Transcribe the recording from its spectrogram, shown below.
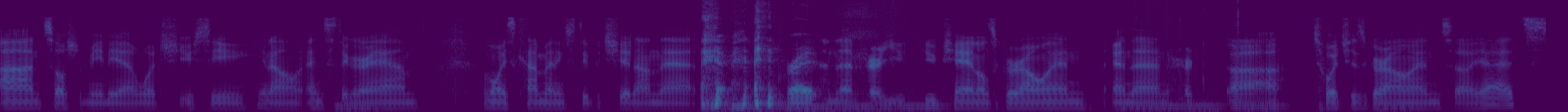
on social media, which you see. You know, Instagram. I'm always commenting stupid shit on that. right. and then her YouTube channel's growing, and then her uh, Twitch is growing. So yeah, it's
